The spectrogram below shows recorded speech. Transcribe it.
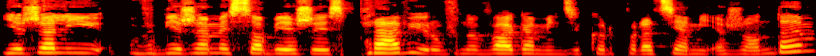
jeżeli wybierzemy sobie, że jest prawie równowaga między korporacjami a rządem,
